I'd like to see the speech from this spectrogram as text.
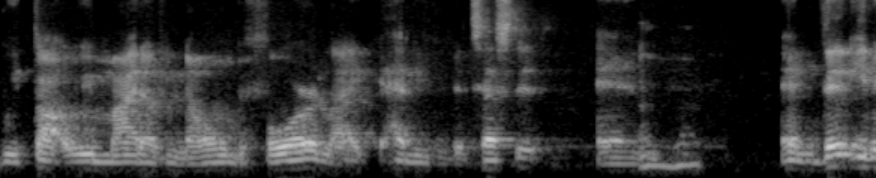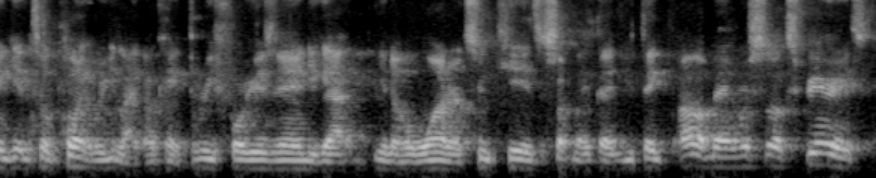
we thought we might have known before, like hadn't even been tested, and Mm-hmm. and then even getting to a point where you're like, okay, three, four years in, you got you know one or two kids or something like that. And you think, oh man, we're so experienced.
